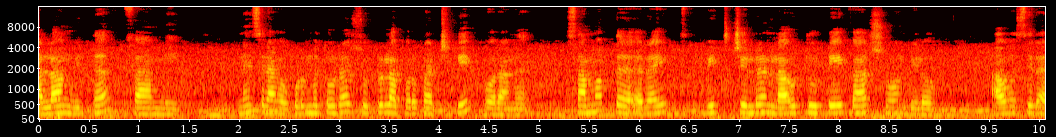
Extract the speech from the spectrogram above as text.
along with the family என்ன செய்கிறாங்க குடும்பத்தோட சுற்றுலா பொருட்காட்சிக்கு போகிறாங்க some of the ride with children love to take are shown below அவங்க சில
